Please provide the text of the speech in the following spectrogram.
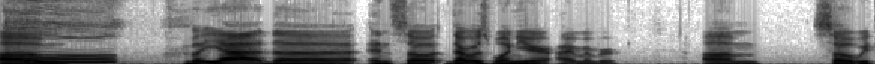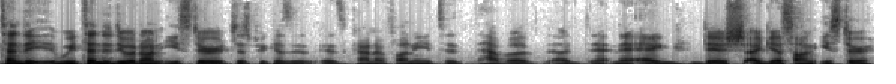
Um, but yeah, the and so there was one year I remember. Um, so we tend to we tend to do it on Easter just because it, it's kind of funny to have a, a an egg dish, I guess, on Easter.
